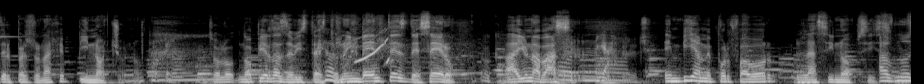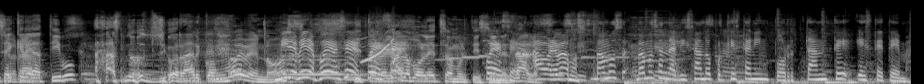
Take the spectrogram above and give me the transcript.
del personaje Pinocho, ¿no? Solo no pierdas de vista esto, no inventes de cero. Hay una base. Envíame, por favor, la sinopsis. Haznos sé llorar. creativo, haznos llorar, conmuévenos. Mira, mira, puede ser, Y te puede regalo ser. boletos a Puede multicines. ser. Dale. Ahora vamos, sí, sí. vamos, vamos Sí. analizando por qué es tan importante este tema.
